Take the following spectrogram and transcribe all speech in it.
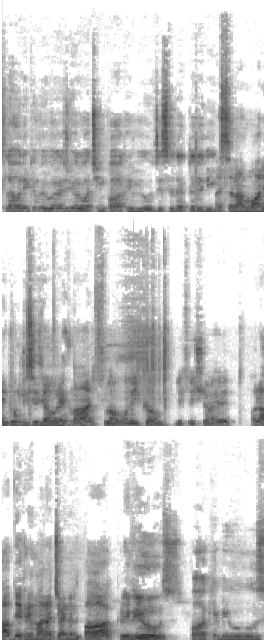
Assalamu alaikum viewers, you are watching Park Reviews. This is Abdul Ali. वालेकुम दिस इज़ यावर रहमान असलकुम दिस इज़ शाहिद और आप देख रहे हैं हमारा channel Pak reviews Park Reviews.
